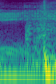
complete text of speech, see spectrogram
així,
